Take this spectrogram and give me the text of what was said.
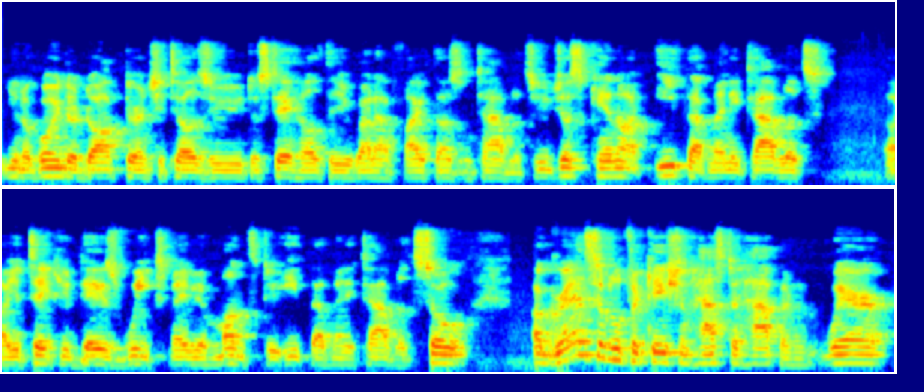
you know, going to a doctor and she tells you to stay healthy, you got to have 5,000 tablets. You just cannot eat that many tablets. Uh, you take you days, weeks, maybe a month to eat that many tablets. So a grand simplification has to happen where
